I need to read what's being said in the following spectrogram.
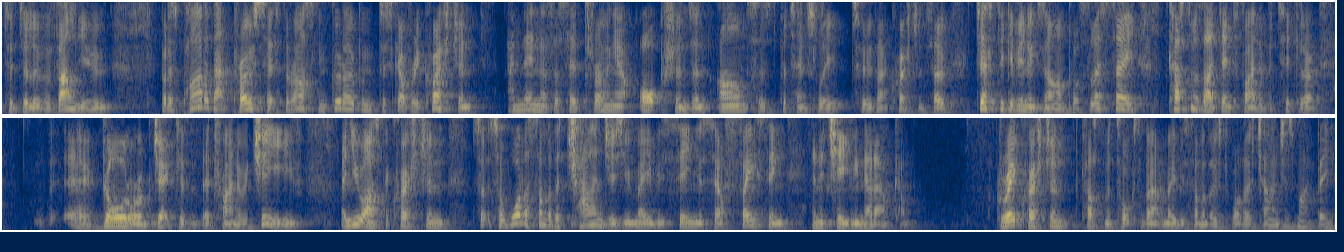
to deliver value. But as part of that process, they're asking good open discovery question and then, as I said, throwing out options and answers potentially to that question. So, just to give you an example, so let's say customers identified a particular uh, goal or objective that they're trying to achieve, and you ask the question so, so, what are some of the challenges you may be seeing yourself facing in achieving that outcome? Great question. Customer talks about maybe some of those what those challenges might be.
